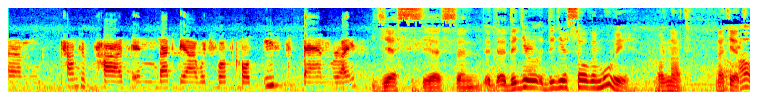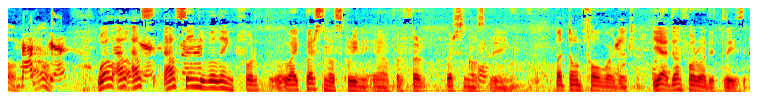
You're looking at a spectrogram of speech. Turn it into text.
um, counterpart in Latvia, which was called East Bam, right? Yes, yes. And uh, did you did you saw the movie or not? Not yet. Oh, Not oh. yet. Well, I'll I'll, yes, s- I'll send you a link for like personal screening uh, for, for personal screening. But don't forward it. Yeah, don't forward it, please.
